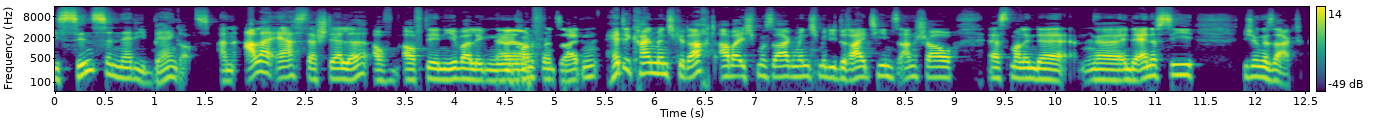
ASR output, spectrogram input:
die Cincinnati Bengals an allererster Stelle auf, auf den jeweiligen ja, ja. Conference-Seiten. Hätte kein Mensch gedacht, aber ich muss sagen, wenn ich mir die drei Teams anschaue, erstmal in der, äh, in der NFC, wie schon gesagt,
